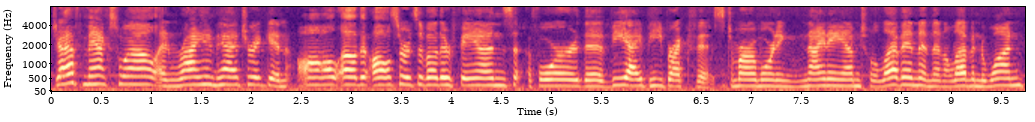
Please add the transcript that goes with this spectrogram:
Jeff Maxwell and Ryan Patrick and all other all sorts of other fans for the VIP breakfast tomorrow morning 9 a.m. to 11 and then 11 to 1.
